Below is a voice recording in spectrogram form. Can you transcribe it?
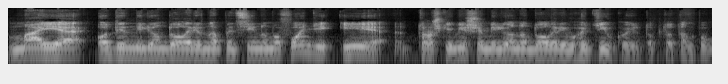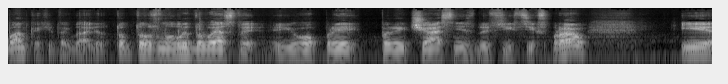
має 1 мільйон доларів на пенсійному фонді і трошки більше мільйона доларів готівкою, тобто там по банках і так далі. Тобто змогли довести його при, причасність до всіх цих справ. І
